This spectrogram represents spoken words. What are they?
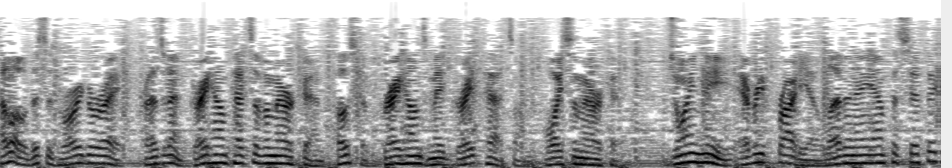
Hello, this is Rory Goree, President of Greyhound Pets of America and host of Greyhounds Made Great Pets on Voice America. Join me every Friday at 11 a.m. Pacific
